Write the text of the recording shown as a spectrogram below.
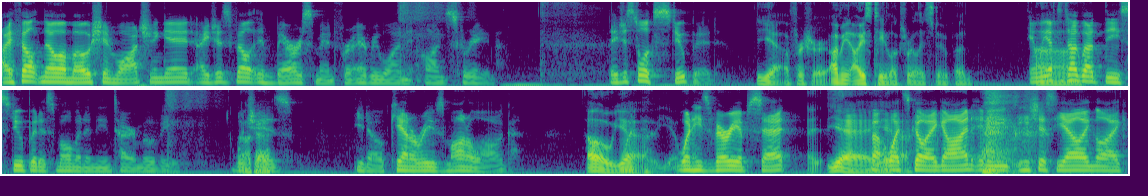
I felt no emotion watching it. I just felt embarrassment for everyone on screen. They just look stupid. Yeah, for sure. I mean, Ice T looks really stupid. And we have to talk um, about the stupidest moment in the entire movie, which Okay. is, you know, Keanu Reeves' monologue. Oh yeah, When, when he's very upset uh, yeah. about yeah. what's going on, and he, he's just yelling like,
